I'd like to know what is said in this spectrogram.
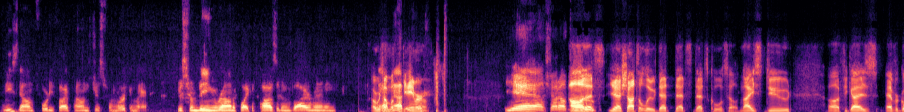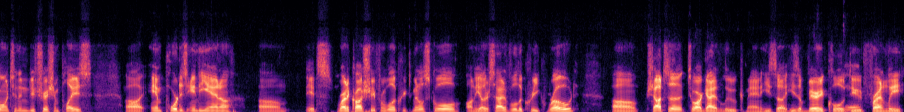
and he's down 45 pounds just from working there, just from being around like a positive environment. And Are we I'm talking about the gamer? Yeah, shout out. To Oh, Luke. that's yeah. Shout out to Luke. That that's that's cool as hell. Nice dude. Uh, if you guys ever go into the nutrition place, uh, in Portage, Indiana, um, it's right across the street from Willow Creek Middle School on the other side of Willow Creek Road. Um, shout out to, to our guy Luke, man. He's a he's a very cool Yeah. dude, friendly,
